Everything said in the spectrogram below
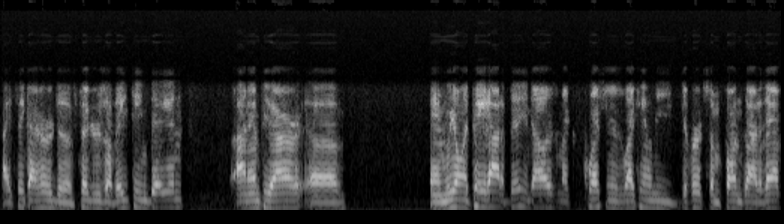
I think I heard the figures of 18 billion on NPR, uh, and we only paid out a billion dollars. My question is, why can't we divert some funds out of that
